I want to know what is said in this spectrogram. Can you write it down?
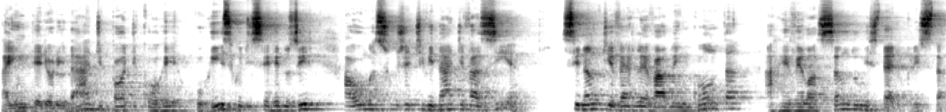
A interioridade pode correr o risco de se reduzir a uma subjetividade vazia, se não tiver levado em conta a revelação do mistério cristão.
